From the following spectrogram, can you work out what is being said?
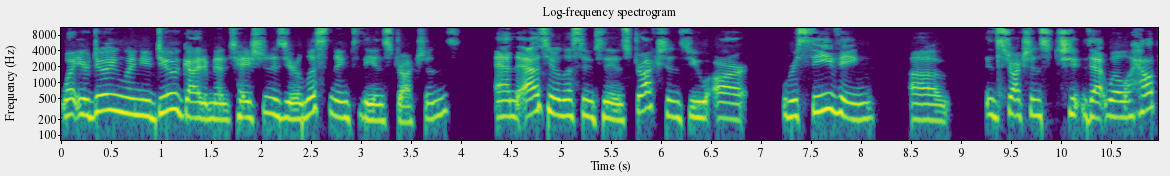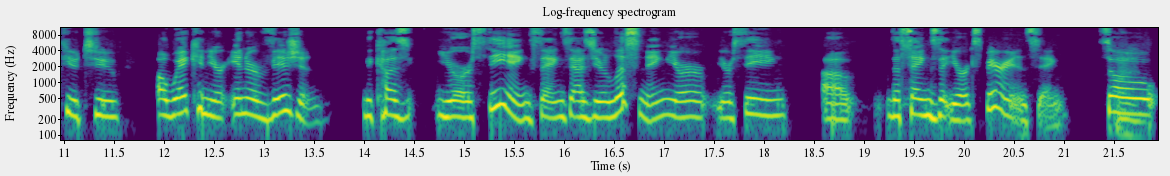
what you're doing when you do a guided meditation is you're listening to the instructions. And as you're listening to the instructions, you are receiving uh, instructions to, that will help you to awaken your inner vision because you're seeing things as you're listening. You're you're seeing uh, the things that you're experiencing. So,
